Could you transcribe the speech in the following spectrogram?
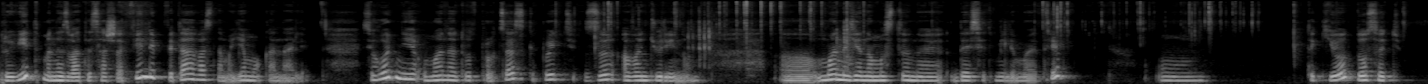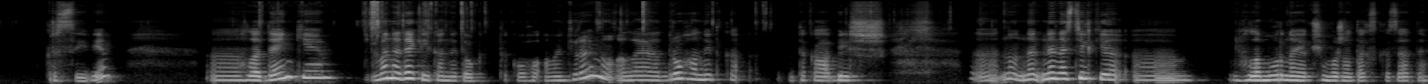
привіт! Мене звати Саша Філіп. Вітаю вас на моєму каналі. Сьогодні у мене тут процес кипить з авантюріном. Е, У мене є намистини 10 мм. Такі от досить красиві, е, гладенькі. У мене декілька ниток такого авантюрину, але друга нитка така більш е, ну, не настільки гламурна, якщо можна так сказати.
